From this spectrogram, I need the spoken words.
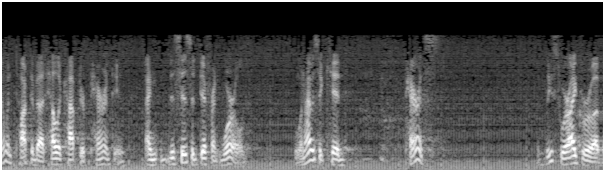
No one talked about helicopter parenting. I, this is a different world. When I was a kid, parents, at least where I grew up,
